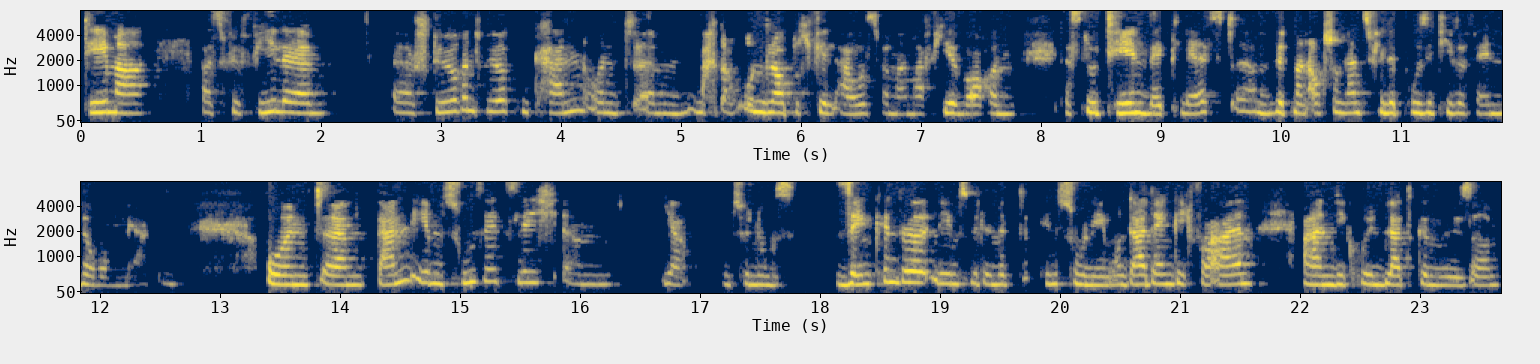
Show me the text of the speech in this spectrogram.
Thema, was für viele äh, störend wirken kann und ähm, macht auch unglaublich viel aus. Wenn man mal vier Wochen das Gluten weglässt, ähm, wird man auch schon ganz viele positive Veränderungen merken. Und ähm, dann eben zusätzlich ähm, ja, entzündungssenkende Lebensmittel mit hinzunehmen. Und da denke ich vor allem an die Grünblattgemüse.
